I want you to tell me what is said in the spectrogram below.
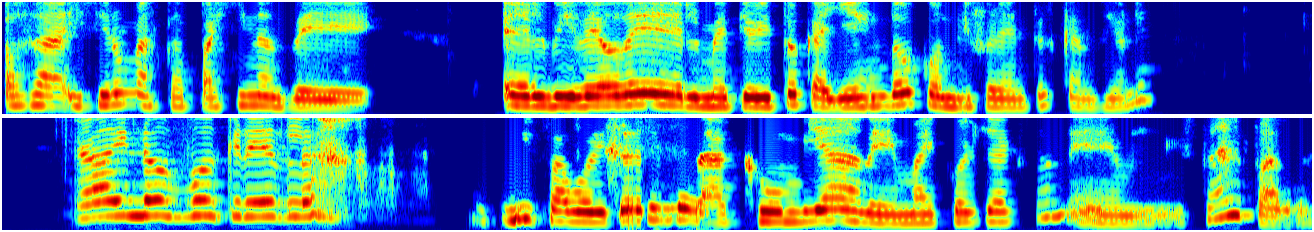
o sea, hicieron hasta páginas de el video del meteorito cayendo con diferentes canciones. Ay, no puedo creerlo. Mi favorita es la cumbia de Michael Jackson. Em, está muy padre.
